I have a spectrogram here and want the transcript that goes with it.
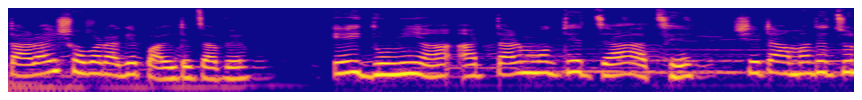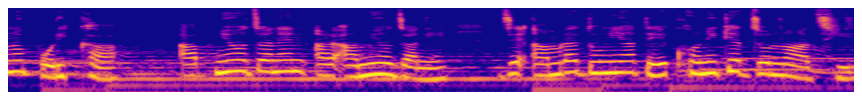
তারাই সবার আগে পাল্টে যাবে। এই দুনিয়া আর তার মধ্যে যা আছে, সেটা আমাদের জন্য পরীক্ষা। আপনিও জানেন আর আমিও জানি যে আমরা দুনিয়াতে ক্ষণিকের জন্য আছি,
